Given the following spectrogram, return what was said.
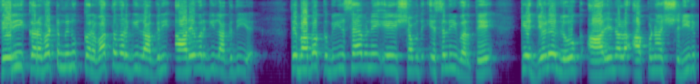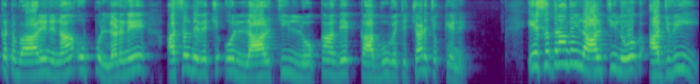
ਤੇਰੀ ਕਰਵਟ ਮੈਨੂੰ ਕਰਵਤ ਵਰਗੀ ਲੱਗ ਰਹੀ, ਆਰੇ ਵਰਗੀ ਲੱਗਦੀ ਹੈ ਤੇ ਬਾਬਾ ਕਬੀਰ ਸਾਹਿਬ ਨੇ ਇਹ ਸ਼ਬਦ ਇਸ ਲਈ ਵਰਤੇ ਕਿ ਜਿਹੜੇ ਲੋਕ ਆਰੇ ਨਾਲ ਆਪਣਾ ਸਰੀਰ ਕਟਵਾ ਰਹੇ ਨੇ ਨਾ, ਉਹ ਭੁੱਲੜ ਨੇ। ਅਸਲ ਦੇ ਵਿੱਚ ਉਹ ਲਾਲਚੀ ਲੋਕਾਂ ਦੇ ਕਾਬੂ ਵਿੱਚ ਚੜ ਚੁੱਕੇ ਨੇ। ਇਸ ਤਰ੍ਹਾਂ ਦੇ ਲਾਲਚੀ ਲੋਕ ਅੱਜ ਵੀ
